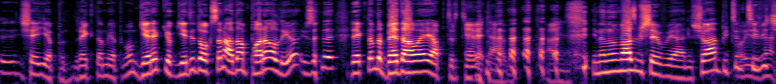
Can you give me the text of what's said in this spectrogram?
e, şey yapın reklamı yapın. Oğlum gerek yok 7.90'a adam para alıyor. Üzerine reklamı da bedavaya yaptırtıyor. Evet abi. Aynen. İnanılmaz bir şey bu yani. Şu an bütün yüzden- Twitch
